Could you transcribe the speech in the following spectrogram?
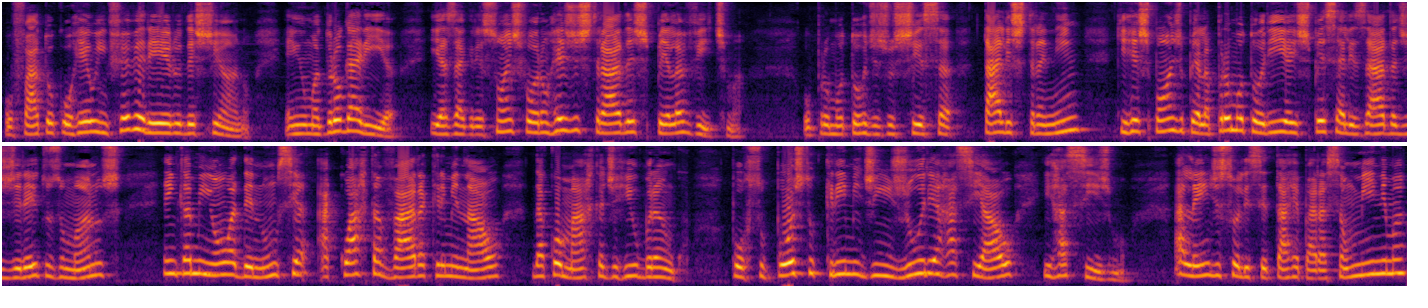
O fato ocorreu em fevereiro deste ano, em uma drogaria, e as agressões foram registradas pela vítima. O promotor de justiça Thales Tranin, que responde pela Promotoria Especializada de Direitos Humanos, encaminhou a denúncia à quarta vara criminal da comarca de Rio Branco por suposto crime de injúria racial e racismo além de solicitar reparação mínima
